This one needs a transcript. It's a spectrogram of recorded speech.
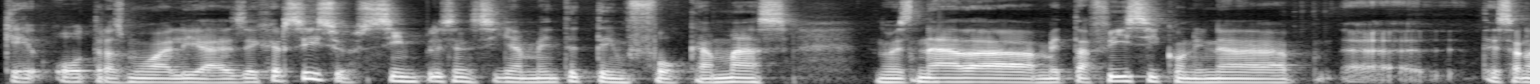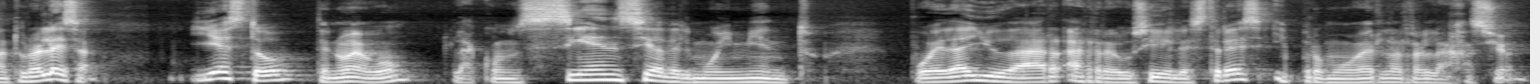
que otras modalidades de ejercicio. Simple y sencillamente te enfoca más. No es nada metafísico ni nada eh, de esa naturaleza. Y esto, de nuevo, la conciencia del movimiento puede ayudar a reducir el estrés y promover la relajación.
